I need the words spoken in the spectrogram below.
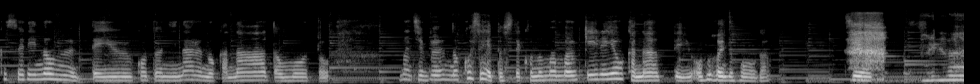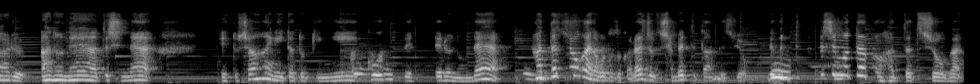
薬飲むっていうことになるのかなと思うと、まあ自分の個性としてこのまま受け入れようかなっていう思いの方が強い。それはある。あのね、私ね、えっと、上海にいた時にこういうことやってるので、発達障害のこととかラジオで喋ってたんですよ。で、うん私も多分発達障害、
